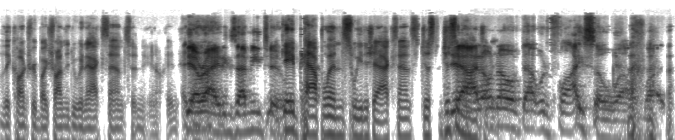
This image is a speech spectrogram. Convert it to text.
the country by trying to do an accent and you know. And, yeah, right. Exactly. Me too. Gabe Kaplan, Swedish accents. Just, just yeah. I don't it. know if that would fly so well, but.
